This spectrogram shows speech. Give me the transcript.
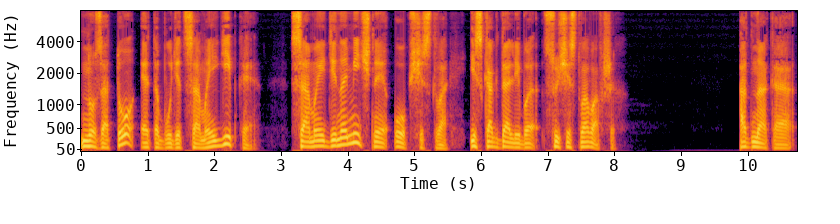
Но зато это будет самое гибкое, самое динамичное общество из когда-либо существовавших. Однако,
